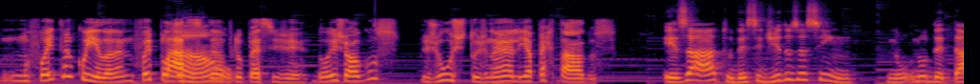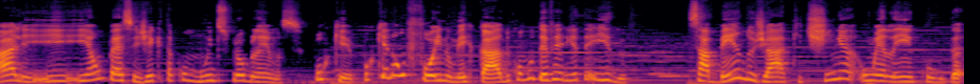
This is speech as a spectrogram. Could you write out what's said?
não foi tranquila, né? Não foi plácida para o PSG. Dois jogos justos, né? Ali apertados. Exato, decididos assim, no, no detalhe, e, e, é um PSG que está com muitos problemas. Por quê? Porque não foi no mercado como deveria ter ido. Sabendo já que tinha um elenco da,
